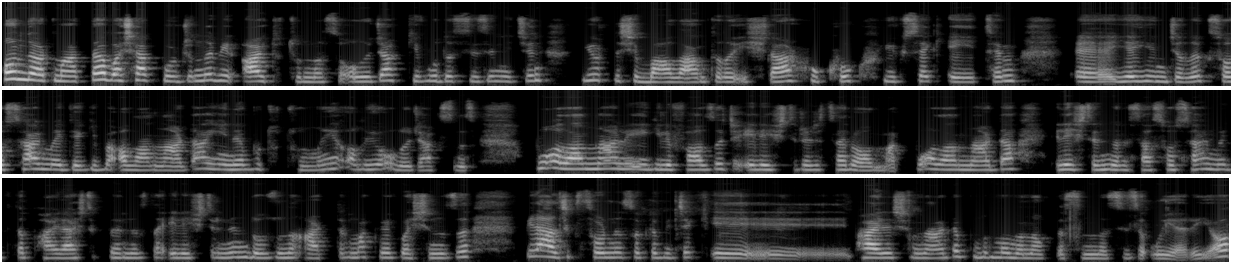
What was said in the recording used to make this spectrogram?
14 Mart'ta Başak Burcu'nda bir ay tutulması olacak ki bu da sizin için yurt dışı bağlantılı işler, hukuk, yüksek eğitim, e, yayıncılık, sosyal medya gibi alanlardan yine bu tutulmayı alıyor olacaksınız. Bu alanlarla ilgili fazlaca eleştirisel olmak, bu alanlarda eleştirinin mesela sosyal medyada paylaştıklarınızda eleştirinin dozunu arttırmak ve başınızı birazcık soruna sokabilecek e, paylaşımlarda bulunmama noktasında sizi uyarıyor.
